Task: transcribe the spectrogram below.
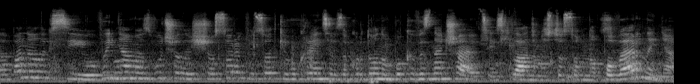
Е, Пане Олексію, ви днями озвучили, що 40% українців за кордоном поки визначаються із планами стосовно повернення.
